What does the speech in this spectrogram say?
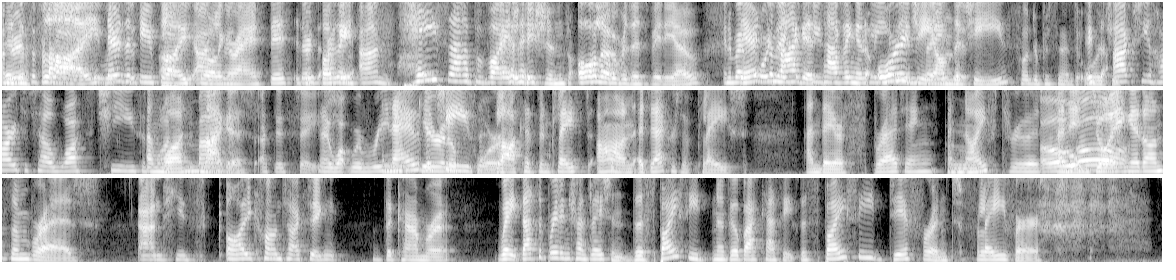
And There's, there's a a fly. fly, There's a few oh, flies crawling ants. around. This is There's- a fucking ants? HACCP violations all over this video. In about There's the days, the maggots cheese will be having an completely orgy on the cheese. Hundred percent. Orgy. It's actually hard to tell what's cheese and, And what's what is maggot, maggot. at this stage. now what we're really Now the cheese up for. block has been placed on a decorative plate and they are spreading a oh. knife through it and Oh. enjoying it on some bread. and he's eye contacting the camera. Wait, that's a brilliant translation. The spicy, no, go back, Cassie. The spicy different flavor.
